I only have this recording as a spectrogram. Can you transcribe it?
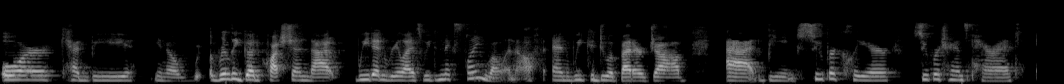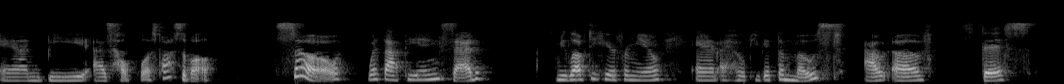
or can be, you know, a really good question that we didn't realize we didn't explain well enough and we could do a better job at being super clear, super transparent and be as helpful as possible. So, with that being said, we love to hear from you and I hope you get the most out of this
